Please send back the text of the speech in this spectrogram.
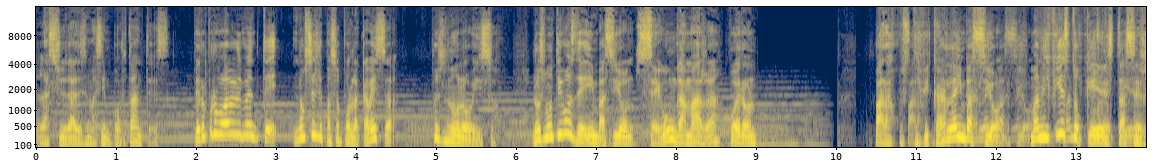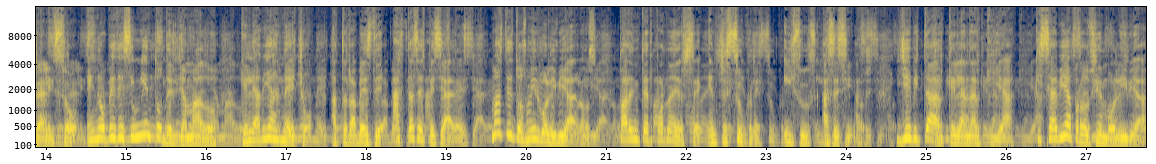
las ciudades más importantes. Pero probablemente no se le pasó por la cabeza, pues no lo hizo. Los motivos de invasión, según Gamarra, fueron para justificar la invasión, manifiesto que ésta se realizó en obedecimiento del llamado que le habían hecho a través de actas especiales. más de 2.000 bolivianos para interponerse entre Sucre y sus asesinos y evitar que la anarquía que se había producido en Bolivia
